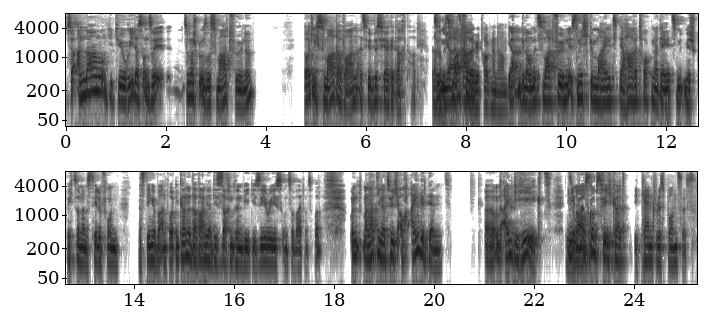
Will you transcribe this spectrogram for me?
diese Annahme und die Theorie, dass unsere, zum Beispiel unsere Smartphone, deutlich smarter waren, als wir bisher gedacht haben. Also, also mit Smartphone Haare getrocknet haben. Ja, genau. Mit Smartphone ist nicht gemeint der Haaretrockner, der jetzt mit mir spricht, sondern das Telefon, das Dinge beantworten kann. Und da waren ja diese Sachen drin wie die Series und so weiter und so fort. Und man hat die natürlich auch eingedämmt äh, und eingehegt in ihrer Auskunftsfähigkeit. Die Canned Responses.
